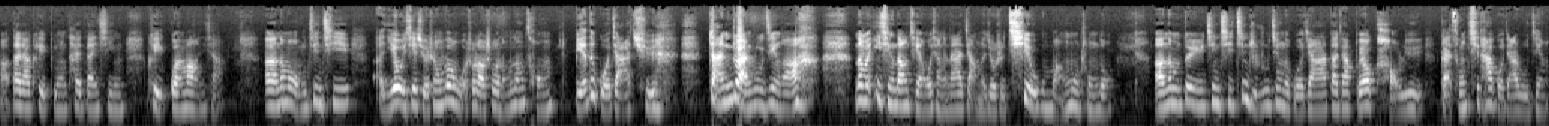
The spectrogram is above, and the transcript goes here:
啊，大家可以不用太担心，可以观望一下。呃，那么我们近期呃也有一些学生问我说：“老师，我能不能从别的国家去 辗转入境啊？” 那么疫情当前，我想跟大家讲的就是切勿盲目冲动啊。那么对于近期禁止入境的国家，大家不要考虑改从其他国家入境。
